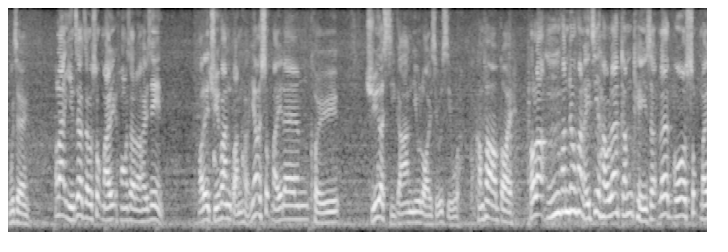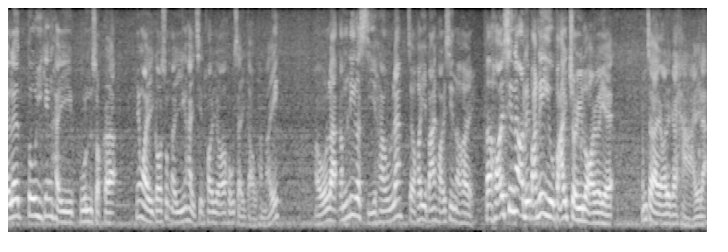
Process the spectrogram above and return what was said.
好正。好啦，然之後就粟米放晒落去先。我哋煮翻滾佢，因為粟米咧佢煮嘅時間要耐少少啊。冚翻個蓋。好啦，五分鐘翻嚟之後咧，咁其實咧嗰個粟米咧都已經係半熟噶啦，因為個粟米已經係切開咗好細嚿，係咪？好啦，咁呢個時候咧就可以擺海鮮落去。嗱，海鮮咧我哋擺啲要擺最耐嘅嘢，咁就係我哋嘅蟹啦。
